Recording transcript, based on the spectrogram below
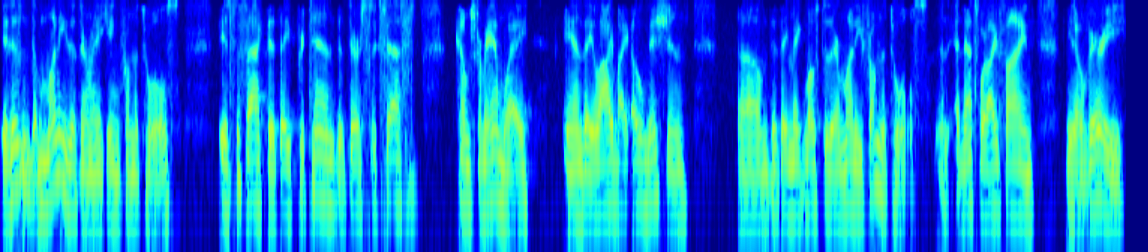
it isn't the money that they're making from the tools. It's the fact that they pretend that their success comes from Amway and they lie by omission um, that they make most of their money from the tools, and, and that's what I find, you know, very.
